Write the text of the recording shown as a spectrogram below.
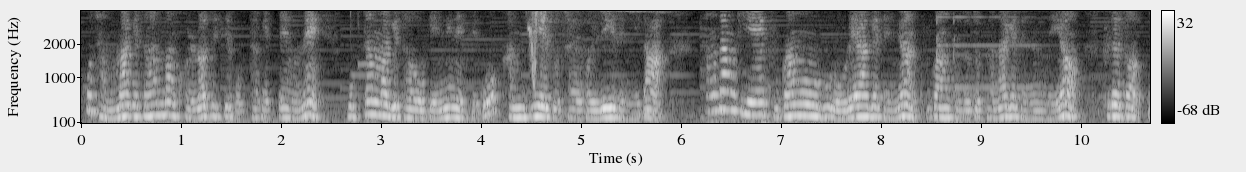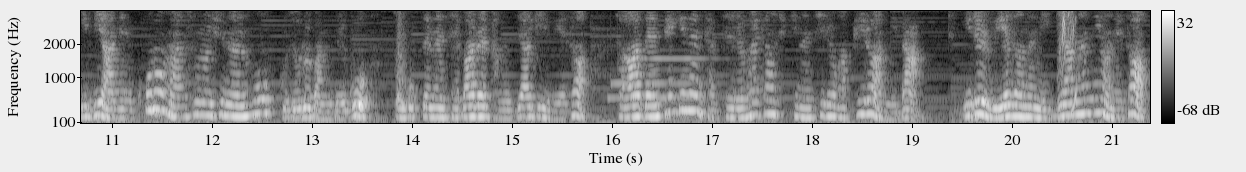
코 점막에서 한번 걸러지지 못하기 때문에 목점막이 더욱 예민해지고 감기에도 잘 걸리게 됩니다. 성장기에 구강호흡을 오래 하게 되면 구강 구조도 변하게 되는데요. 그래서 입이 아닌 코로만 숨을 쉬는 호흡 구조를 만들고 반복되는 재발을 방지하기 위해서 저하된 폐기능 자체를 활성시키는 치료가 필요합니다. 이를 위해서는 이비한 한의원에서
